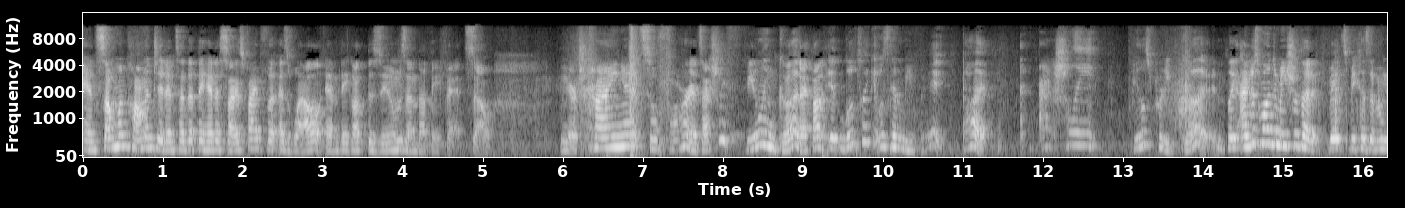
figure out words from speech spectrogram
And someone commented and said that they had a size 5 foot as well and they got the Zooms and that they fit. So we are trying it so far. It's actually feeling good. I thought it looked like it was to be big, but actually feels pretty good. Like I just wanted to make sure that it fits because if I'm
